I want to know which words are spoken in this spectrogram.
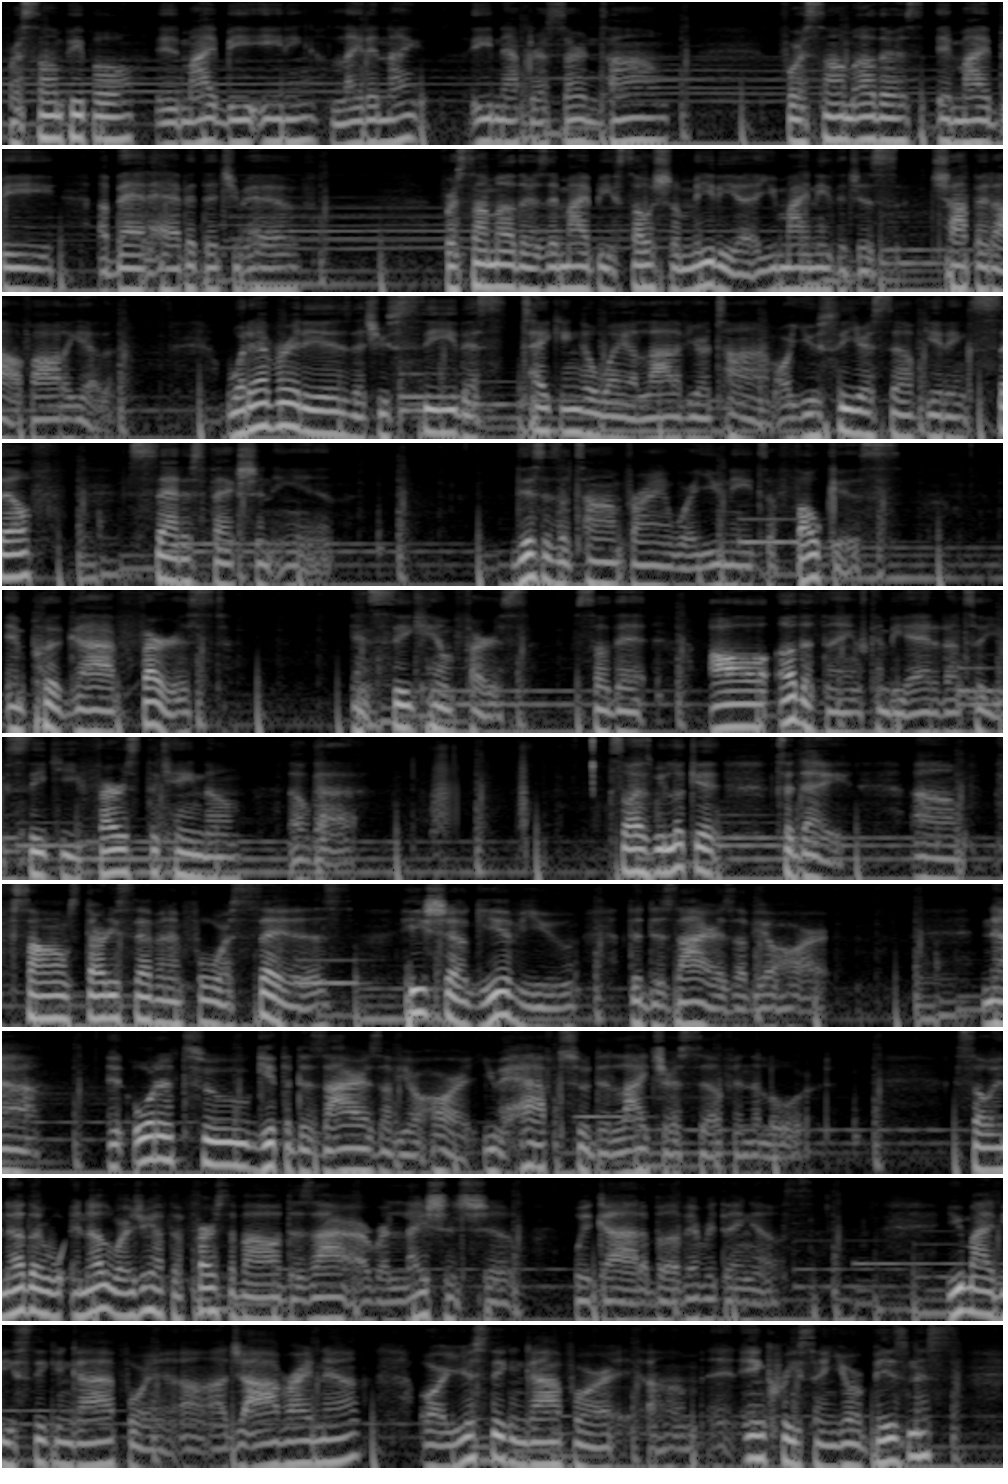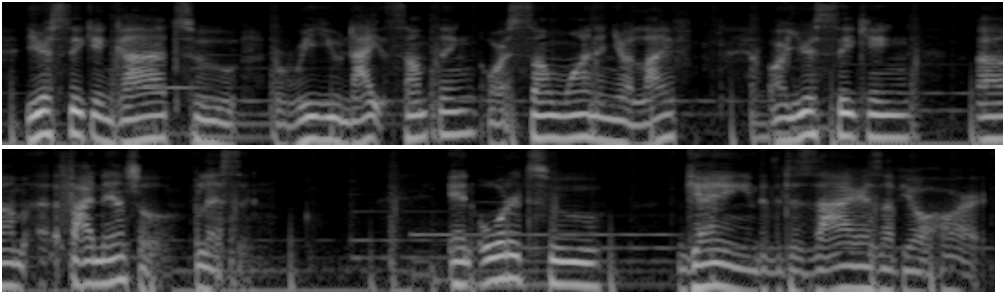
For some people, it might be eating late at night, eating after a certain time. For some others, it might be a bad habit that you have. For some others, it might be social media. You might need to just chop it off altogether. Whatever it is that you see that's taking away a lot of your time, or you see yourself getting self satisfaction in, this is a time frame where you need to focus and put God first and seek Him first so that all other things can be added unto you. Seek ye first the kingdom of God. So, as we look at today, um, Psalms 37 and 4 says, He shall give you the desires of your heart. Now, in order to get the desires of your heart, you have to delight yourself in the Lord. So, in other in other words, you have to first of all desire a relationship with God above everything else. You might be seeking God for a, a job right now, or you're seeking God for um, an increase in your business. You're seeking God to reunite something or someone in your life, or you're seeking um, financial blessing. In order to gain the desires of your heart,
